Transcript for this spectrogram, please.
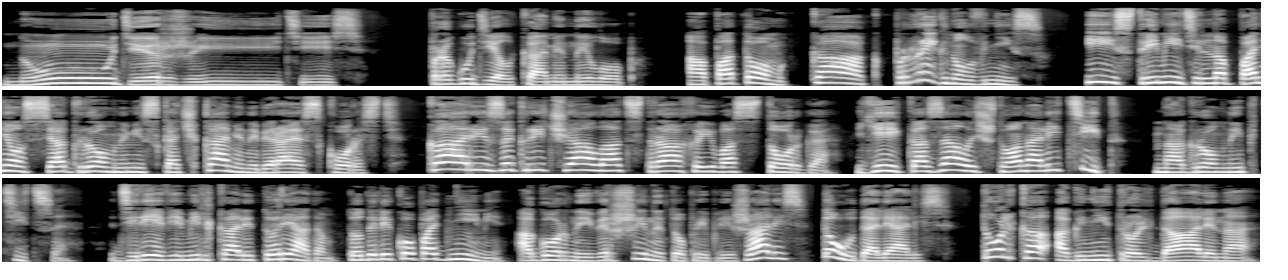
«Ну, держитесь!» — прогудел каменный лоб. А потом как прыгнул вниз и стремительно понесся огромными скачками, набирая скорость. Кари закричала от страха и восторга. Ей казалось, что она летит на огромной птице. Деревья мелькали то рядом, то далеко под ними, а горные вершины то приближались, то удалялись. Только огни Трольдалина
